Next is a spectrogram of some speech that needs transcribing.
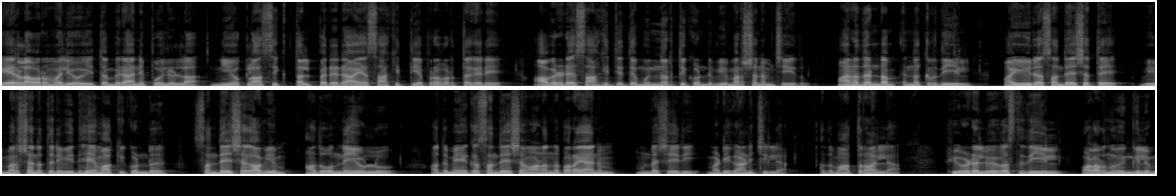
കേരളവർമ്മ വലിയോയി തമ്പുരാനെ പോലുള്ള നിയോ ക്ലാസിക് തൽപരരായ സാഹിത്യ പ്രവർത്തകരെ അവരുടെ സാഹിത്യത്തെ മുൻനിർത്തിക്കൊണ്ട് വിമർശനം ചെയ്തു. മാനദണ്ഡം എന്ന കൃതിയിൽ മയൂര സന്ദേശത്തെ വിമർശനത്തിന് വിധേയമാക്കിക്കൊണ്ട് സന്ദേശകാവ്യം അത് ഒന്നേയുള്ളൂ അത് മേഘസന്ദേശമാണെന്ന് പറയാനും മുണ്ടശ്ശേരി മടി കാണിച്ചില്ല. അതുമാത്രമല്ല ഫ്യൂഡൽ വ്യവസ്ഥിതിയിൽ വളർന്നുവെങ്കിലും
